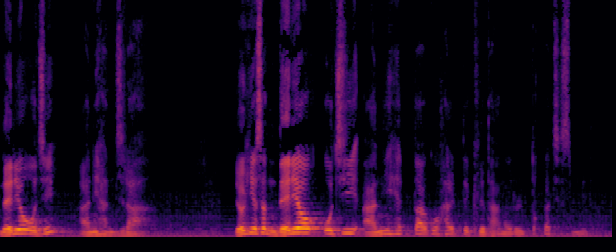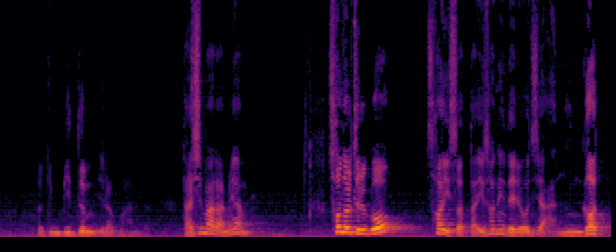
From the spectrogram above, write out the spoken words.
내려오지 아니한지라. 여기에서 내려오지 아니했다고 할 때 그 단어를 똑같이 씁니다. 여기 믿음이라고 하는 것. 다시 말하면 손을 들고 서 있었다. 이 손이 내려오지 않는 것.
